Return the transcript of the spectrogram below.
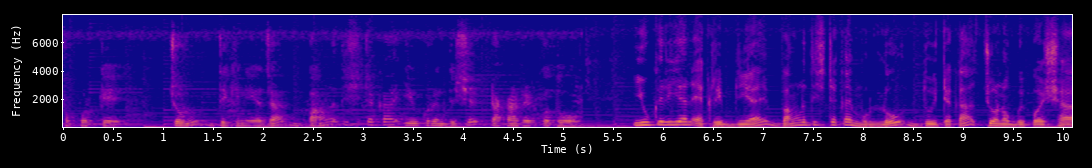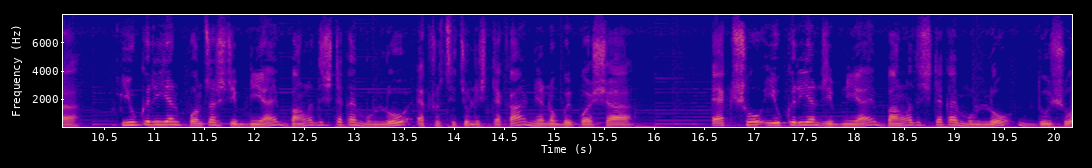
সম্পর্কে। চলুন দেখে নিয়ে যাক বাংলাদেশি টাকা ইউক্রেন দেশের টাকার রেট কত। ইউকেরিয়ান এক রিবনিয়ায় বাংলাদেশ টাকায় মূল্য দুই টাকা চুরানব্বই পয়সা। ইউকেরিয়ান পঞ্চাশ রিবনিয়ায় বাংলাদেশ টাকায় মূল্য একশো ছেচল্লিশ টাকা নিরানব্বই পয়সা। একশো ইউকেরিয়ান রিবনিয়ায় বাংলাদেশ টাকায় মূল্য দুশো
